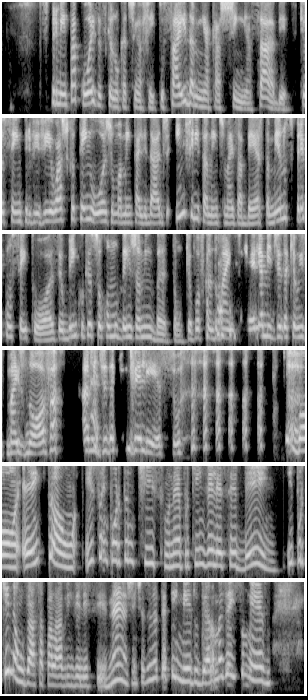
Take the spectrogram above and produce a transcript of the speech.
experimentar coisas que eu nunca tinha feito, sair da minha caixinha, sabe? Que eu sempre vivi. Eu acho que eu tenho hoje uma mentalidade infinitamente mais aberta, menos preconceituosa. Eu brinco que eu sou como Benjamin Button, que eu vou ficando mais velha à medida que eu mais nova, à medida que envelheço. Que bom. Então, isso é importantíssimo, né? Porque envelhecer bem, e por que não usar essa palavra envelhecer, né? A gente às vezes até tem medo dela, mas é isso mesmo.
